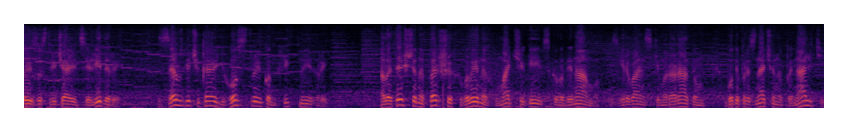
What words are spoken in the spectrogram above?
зустрічаються лідери, завжди чекають гострої конфліктної гри. Але те, що на перших хвилинах у матчі київського Динамо з Єреванським Араратом буде призначено пенальті,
